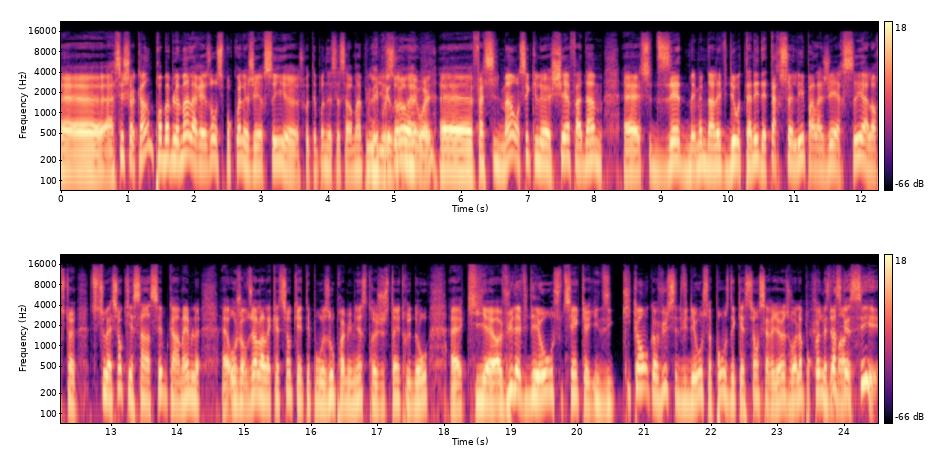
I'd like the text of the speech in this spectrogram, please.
euh, assez choquantes. Probablement la raison aussi pourquoi le GRC euh, souhaitait pas nécessairement publier Les ça ouais. facilement. On sait que le chef Adam se disait, mais même dans la vidéo de tanné, d'être harcelé par la GRC. Alors c'est une situation qui est sensible quand même là, aujourd'hui. Alors la question qui a été posée au premier ministre Justin Trudeau, euh, qui euh, a vu la vidéo, soutient qu'il dit quiconque a vu cette vidéo se pose des questions sérieuses. Voilà pourquoi nous Mais parce que si,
